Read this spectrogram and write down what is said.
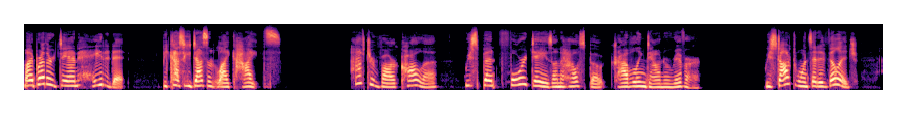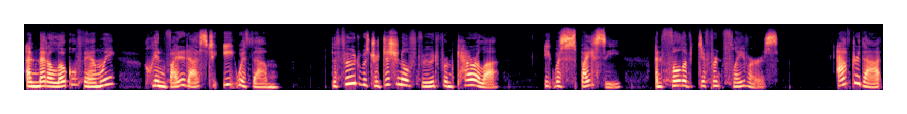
my brother Dan hated it because he doesn't like heights. After Varkala, we spent four days on a houseboat traveling down a river. We stopped once at a village and met a local family who invited us to eat with them. The food was traditional food from Kerala it was spicy and full of different flavors. After that,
